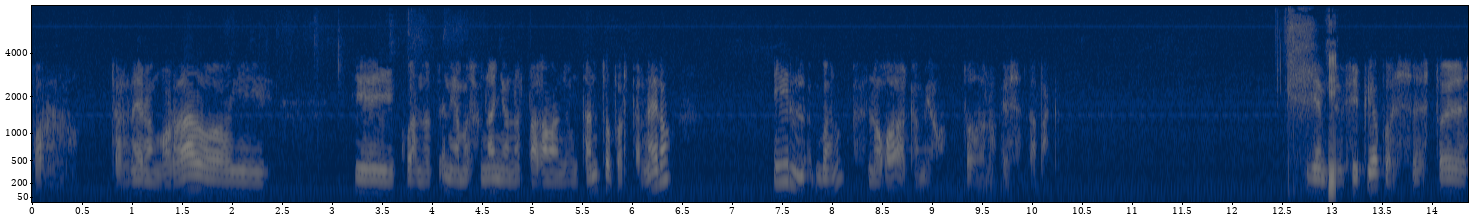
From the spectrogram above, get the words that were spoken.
por ternero engordado y, y cuando teníamos un año nos pagaban de un tanto por ternero y bueno, luego ha cambiado todo lo que es la PAC. Y en principio, pues esto es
